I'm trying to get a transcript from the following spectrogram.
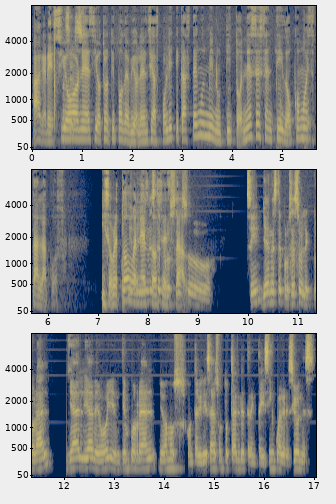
agresiones y otro tipo de violencias políticas. Tengo un minutito. En ese sentido, ¿cómo está la cosa? Y sobre Pues todo mira, en estos este estados. proceso, Sí, ya en este proceso electoral, ya el día de hoy, en tiempo real, llevamos contabilizadas un total de 35 agresiones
